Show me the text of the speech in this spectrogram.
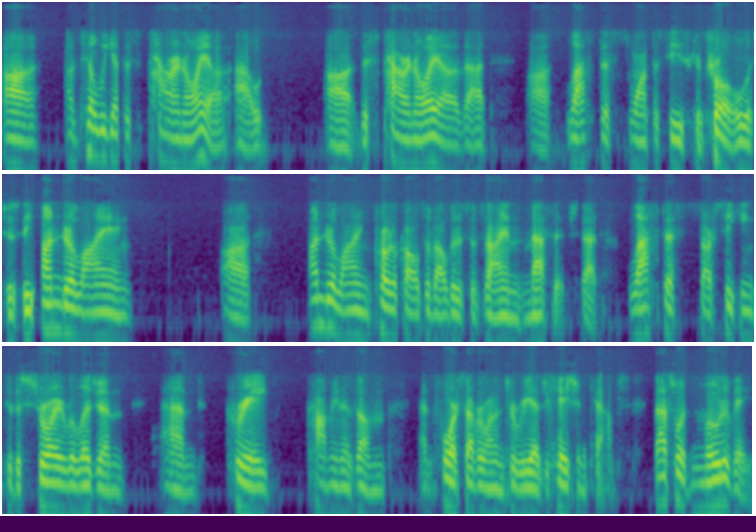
uh, until we get this paranoia out, uh, this paranoia that uh, leftists want to seize control, which is the underlying uh, underlying protocols of Elders of Zion message that leftists are seeking to destroy religion and create communism and force everyone into re-education camps. That's what motivates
